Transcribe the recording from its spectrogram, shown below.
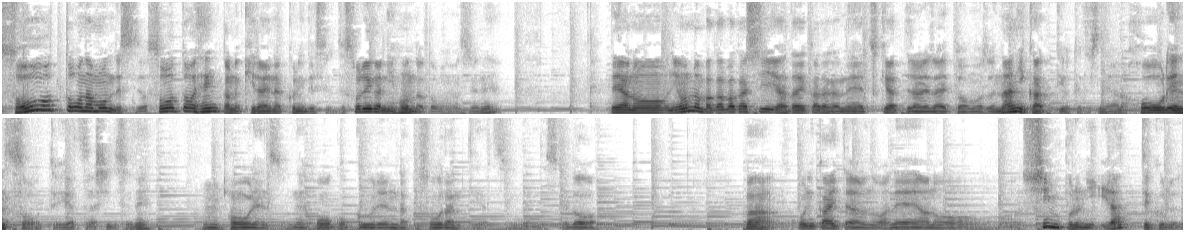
相当なもんですよ。相当変化の嫌いな国ですよ。で、それが日本だと思いますよね。で、あの、日本のバカバカしい働き方がね、付き合ってられないと思うんですよ。何かっていうとですね、あの、ほうれん草っていうやつらしいですよね。うん、ほうれん草ね。報告、連絡、相談っていうやつなんですけど、まあ、ここに書いてあるのはね、あの、シンプルにイラってくる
